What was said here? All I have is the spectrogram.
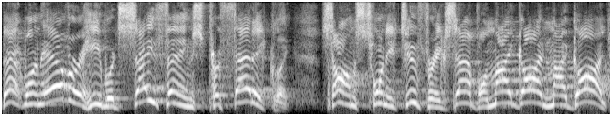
that whenever he would say things prophetically, Psalms 22, for example, My God, my God,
